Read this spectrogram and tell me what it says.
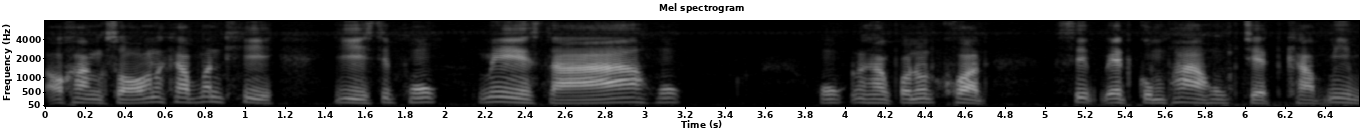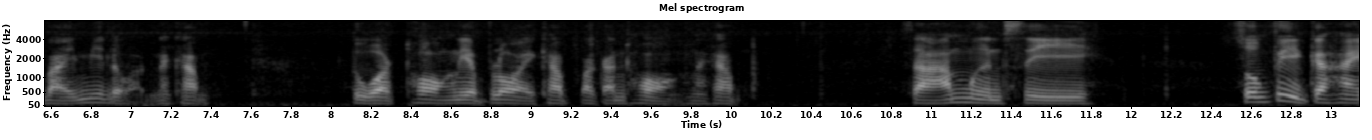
เอาขังสองนะครับวันที่26เมษา6 6นะครับกำหนดขวด11 กุมภาพันธ์67 ครับ มีใบมีหลอดนะครับ ตรวจทองเรียบร้อยครับ ประกันทองนะครับ34,000ทรงฟีดก็ให้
